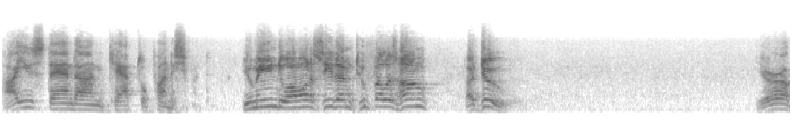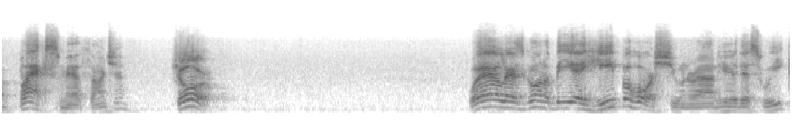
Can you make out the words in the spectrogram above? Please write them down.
how you stand on capital punishment? You mean, do I want to see them two fellas hung? I do. You're a blacksmith, aren't you? Sure. Well, there's going to be a heap of horseshoeing around here this week.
